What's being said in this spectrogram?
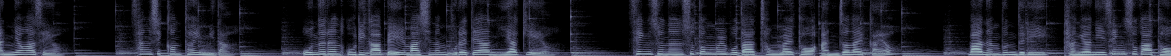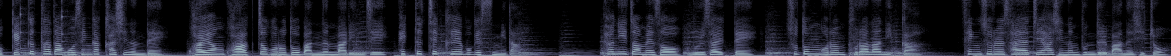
안녕하세요. 상식 헌터입니다. 오늘은 우리가 매일 마시는 물에 대한 이야기예요. 생수는 수돗물보다 정말 더 안전할까요? 많은 분들이 당연히 생수가 더 깨끗하다고 생각하시는데 과연 과학적으로도 맞는 말인지 팩트 체크해 보겠습니다. 편의점에서 물 살 때 수돗물은 불안하니까 생수를 사야지 하시는 분들 많으시죠?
